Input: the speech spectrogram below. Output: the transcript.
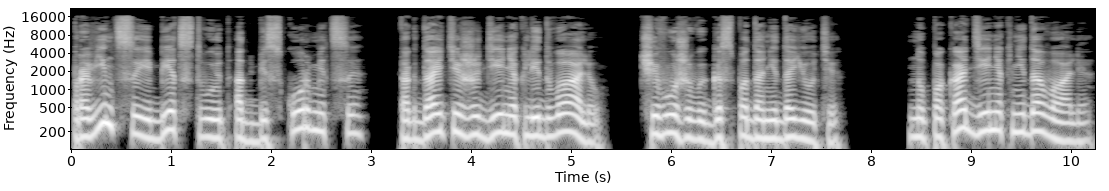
Провинции бедствуют от бескормицы, так дайте же денег Лидвалю. Чего же вы, господа, не даете? Но пока денег не давали.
